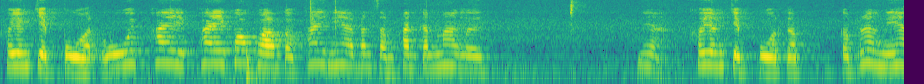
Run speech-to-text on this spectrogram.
เขายังเจ็บปวดโอ้ยไพ่ไพ่ข้อความกับไพ่เนี่ย มันสัมพันธ์กันมากเลย เนี่ยเขายังเจ็บปวดกับกับเรื่องเนี้ย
